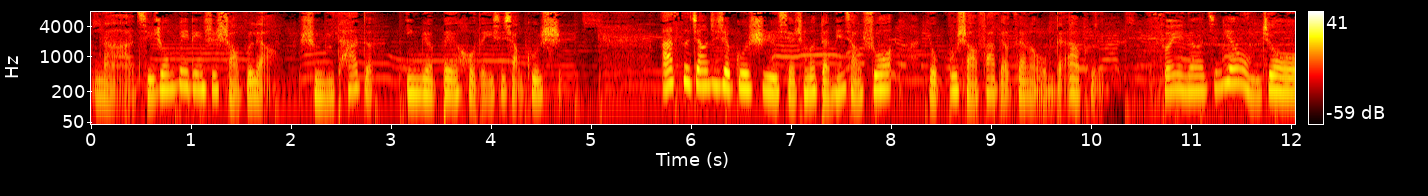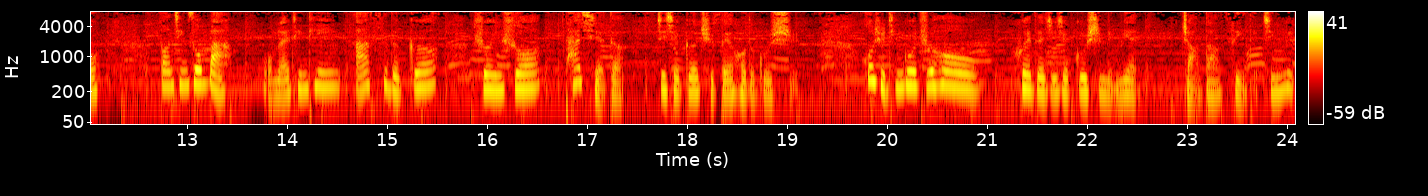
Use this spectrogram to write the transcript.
那其中必定是少不了属于他的音乐背后的一些小故事。阿四将这些故事写成了短篇小说，有不少发表在了我们的 App 里。所以呢，今天我们就放轻松吧，我们来听听阿四的歌，说一说他写的这些歌曲背后的故事。或许听过之后，会在这些故事里面找到自己的经历。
